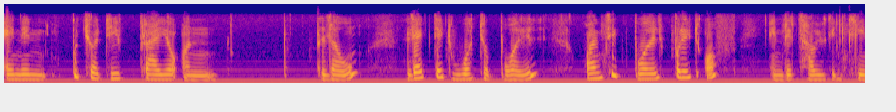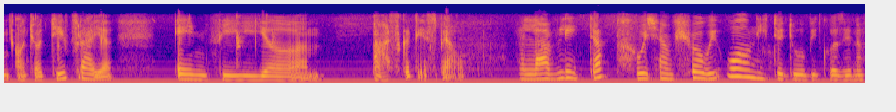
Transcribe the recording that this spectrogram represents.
and then put your deep fryer on low. Let that water boil. Once it boils, put it off, and that's how you can clean out your deep fryer and the um, basket as well. A lovely tip, which I'm sure we all need to do because in a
